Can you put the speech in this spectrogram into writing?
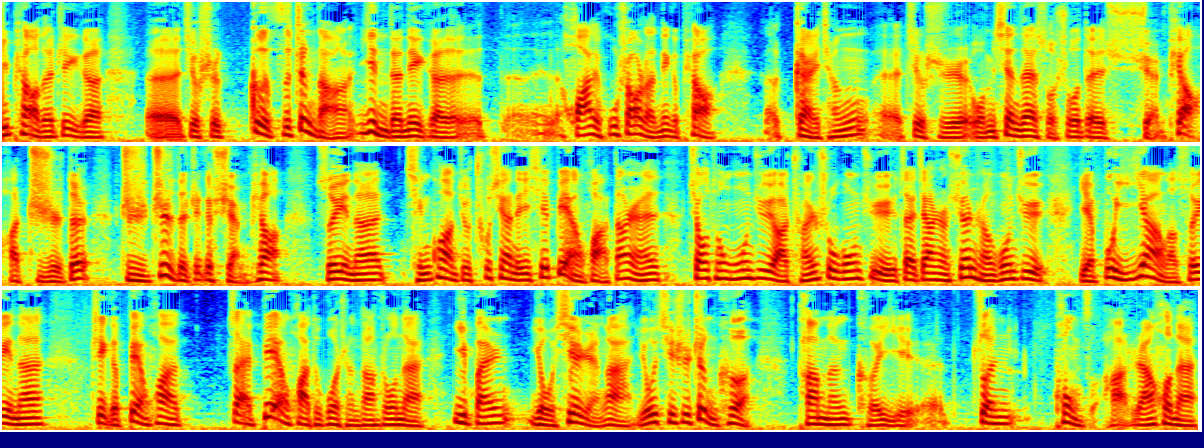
一票的这个呃，就是各自政党印的那个呃花里胡哨的那个票。呃，改成呃，就是我们现在所说的选票哈，纸的纸质的这个选票，所以呢，情况就出现了一些变化。当然，交通工具啊、传输工具，再加上宣传工具也不一样了。所以呢，这个变化在变化的过程当中呢，一般有些人啊，尤其是政客，他们可以钻空子哈，然后呢，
